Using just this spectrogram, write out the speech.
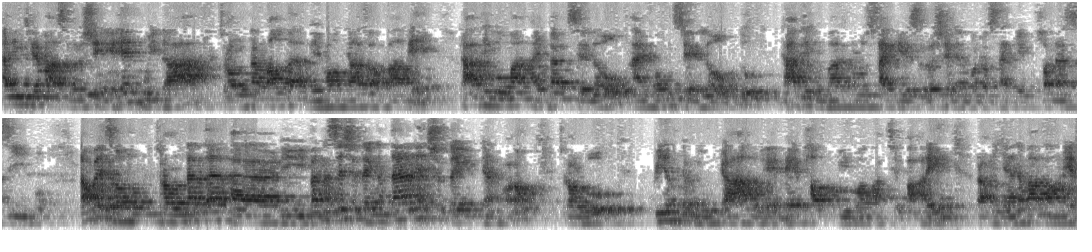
အဲ့ဒီထဲမှာဆိုလို့ရှိရင်ငွေသားကျွန်တော်တို့နှစ်ပေါင်းသက်အမေပေါင်းများစွာပါမယ်ဒါအပြင်ကမှ iPad 10လုံး iPhone 10လုံးတို့ဒါအပြင်ကမှကျွန်တော်တို့ cycle ဆိုလို့ရှိရင် motorcycle Honda C ပေါ့နောက်ပဲဆုံးကျွန်တော်တို့တက်တက်အဲဒီဘတ်28တိန်အတန်းနဲ့8တိန်ပြန်ပေါ့နော်ကျွန်တော်တို့ BMW ကားကိုလည်းဘယ်ဖောက်ပြီးသွားမှာဖြစ်ပါတယ်အဲ့တော့အရန်ဓမ္မကောင်းတဲ့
